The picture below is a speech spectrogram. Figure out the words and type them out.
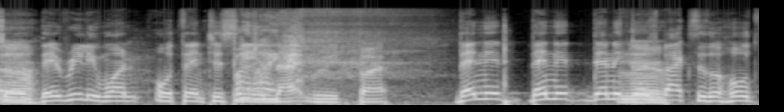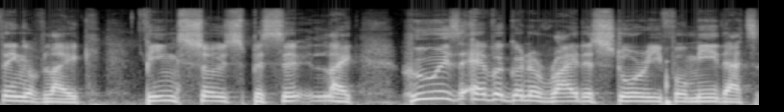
so they really want authenticity But, in that route, but then it then it then it goes back to the whole thing of like being so specific like who is ever going to write a story for me that's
